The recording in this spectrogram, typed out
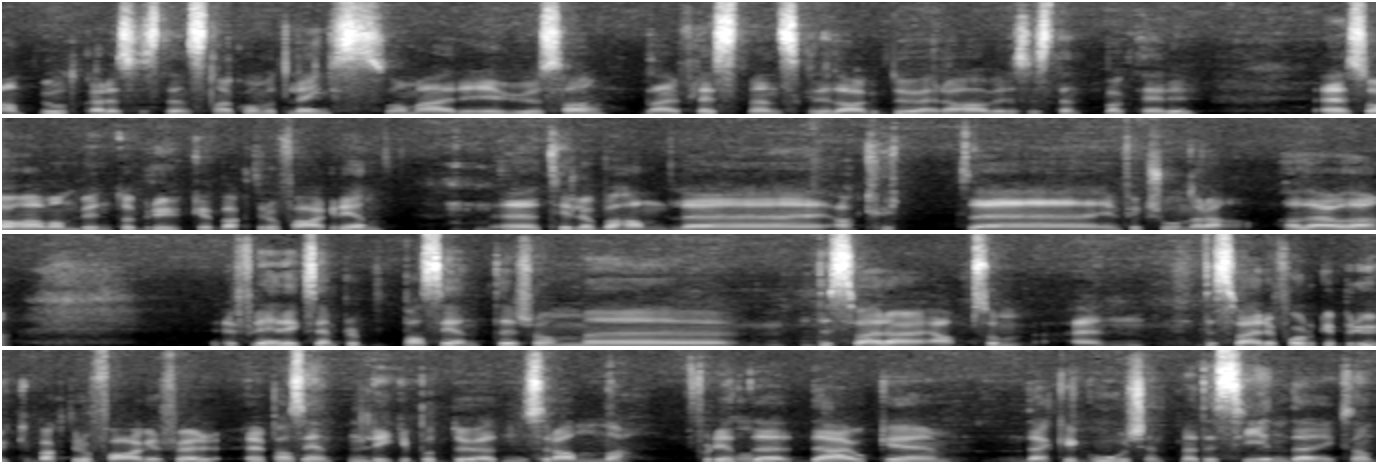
antibiotikaresistensen har kommet lengst, som er i USA, der flest mennesker i dag dør av resistente bakterier, eh, så har man begynt å bruke bakteriofager igjen til å behandle akutte infeksjoner. Og det er jo da flere eksempler på pasienter som dessverre, ja, som, dessverre får du ikke bruke bakteriofager før uh, pasienten ligger på dødens rand. Da. Fordi det, det, er jo ikke, det er ikke godkjent medisin. Det, ikke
